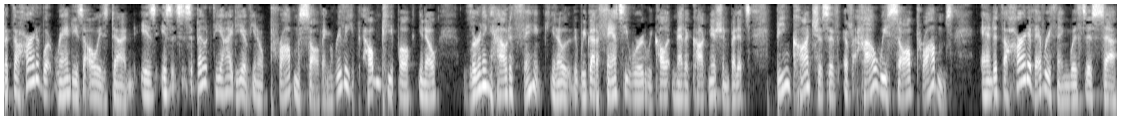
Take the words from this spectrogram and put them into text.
But the heart of what Randy's always done is, is it's about the idea of, you know, problem solving, really help people, you know, learning how to think. You know, we've got a fancy word, we call it metacognition, but it's being conscious of, of how we solve problems. And at the heart of everything was this uh,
